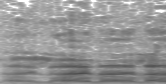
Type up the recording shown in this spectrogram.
la la la la.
